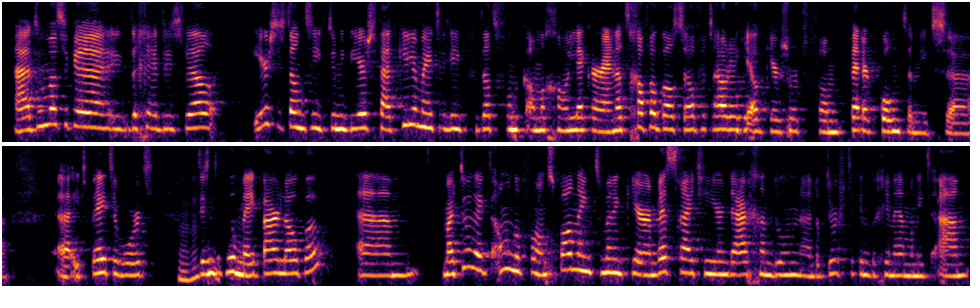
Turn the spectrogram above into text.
Ja, toen was ik... Uh, is wel eerste instantie, toen ik de eerste vijf kilometer liep, dat vond ik allemaal gewoon lekker. En dat gaf ook wel zelfvertrouwen dat je elke keer een soort van verder komt en iets, iets beter wordt. Mhm. Het is natuurlijk heel meetbaar lopen. Um, maar toen deed ik het allemaal nog voor ontspanning. Toen ben ik een keer een wedstrijdje hier en daar gaan doen. Uh, dat durfde ik in het begin helemaal niet aan.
